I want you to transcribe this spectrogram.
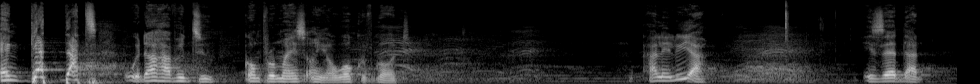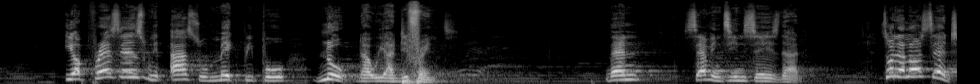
and get that without having to compromise on your walk with God. Hallelujah. He said that your presence with us will make people know that we are different. Then 17 says that. So the Lord said,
